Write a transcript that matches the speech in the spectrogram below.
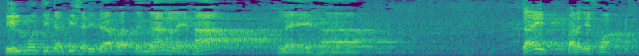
Ilmu tidak bisa didapat dengan leha leha. Baik, para ikhwah.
